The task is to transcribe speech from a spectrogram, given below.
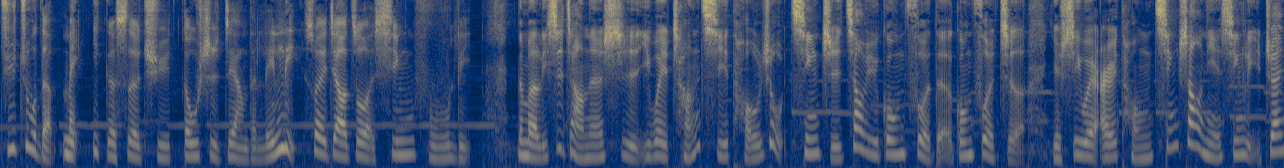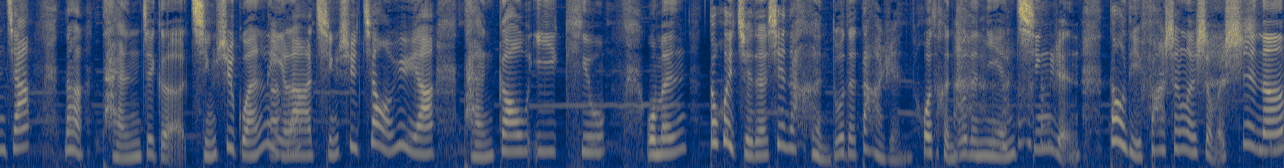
居住的每一个社区都是这样的邻里，所以叫做幸福里。那么理事长呢，是一位长期投入亲职教育工作的工作者，也是一位儿童青少年心理专家。那谈这个情绪管理啦、uh huh. 情绪教育啊，谈高 EQ，我们都会觉得现在很多的大人或者很多的年轻 人，到底发生了什么事呢？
